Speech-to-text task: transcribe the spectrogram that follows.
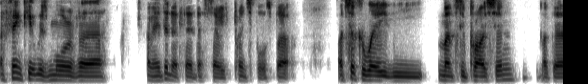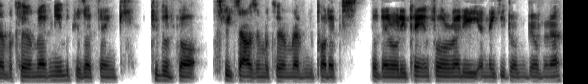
I think it was more of a. I mean, I don't know if they're necessarily principles, but I took away the monthly pricing, like a recurring revenue, because I think people have got 3,000 recurring revenue products that they're already paying for already and they keep building, building up.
